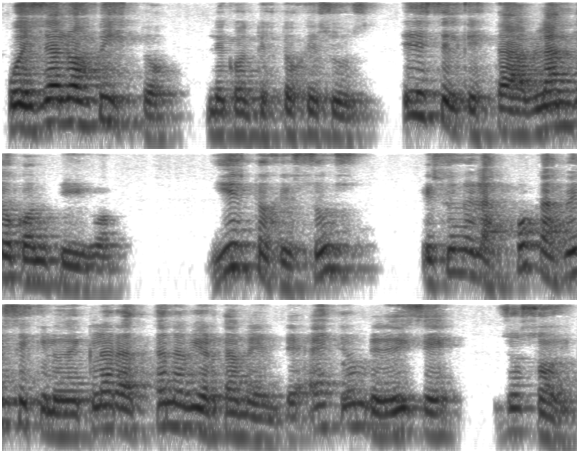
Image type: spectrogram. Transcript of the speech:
Pues ya lo has visto, le contestó Jesús, es el que está hablando contigo. Y esto Jesús es una de las pocas veces que lo declara tan abiertamente. A este hombre le dice, yo soy.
